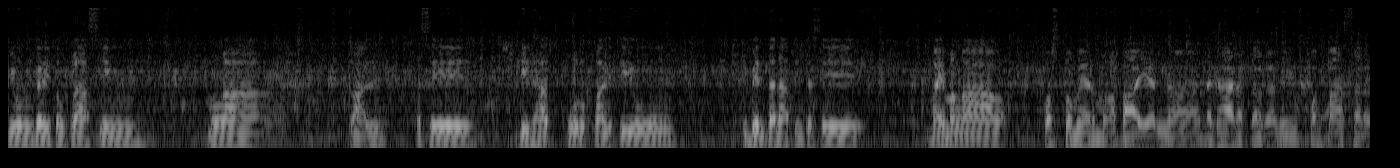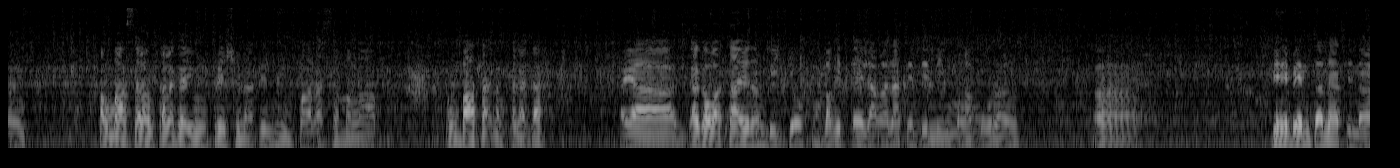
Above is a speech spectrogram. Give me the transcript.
yung ganitong klaseng mga kal. Kasi di lahat puro quality yung ibenta natin kasi may mga customer, mga buyer na naghahanap talaga na yung pangmasa lang pangmasa lang talaga yung presyo natin yung para sa mga pang bata lang talaga. Kaya gagawa tayo ng video kung bakit kailangan natin din yung mga murang ah, binibenta natin na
